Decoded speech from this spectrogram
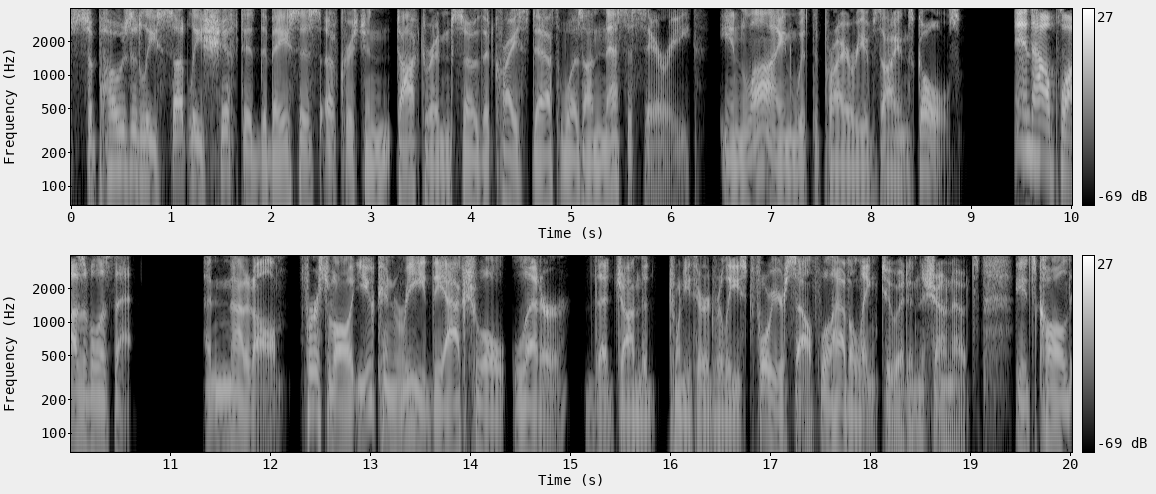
supposedly subtly shifted the basis of Christian doctrine so that Christ's death was unnecessary in line with the Priory of Zion's goals. And how plausible is that? Uh, not at all. First of all, you can read the actual letter that John the 23rd released for yourself. We'll have a link to it in the show notes. It's called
